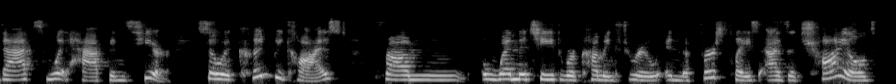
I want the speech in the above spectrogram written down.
that's what happens here. So it could be caused from when the teeth were coming through in the first place as a child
